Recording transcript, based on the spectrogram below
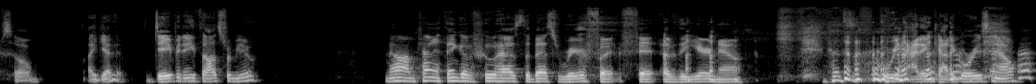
So I get it. David, any thoughts from you? No, I'm trying to think of who has the best rear foot fit of the year now. Are we adding categories now?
